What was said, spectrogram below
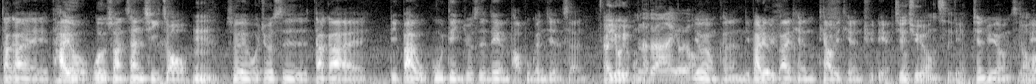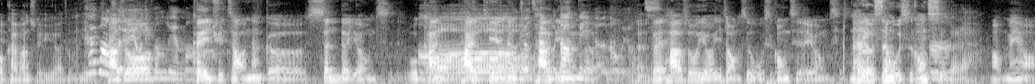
大概他有我有算三十七周，嗯，所以我就是大概礼拜五固定就是练跑步跟健身。啊，游泳。那对啊，那游泳。游泳可能礼拜六、礼拜天挑一天去练。先去游泳池练。先去游泳池。然后开放水域要怎么练？开放水域有地方练吗？可以去找那个深的游泳池，我看他有贴那个，他有贴那个。对，他说有一种是五十公尺的游泳池。哪有深五十公尺的啦？哦，没有。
